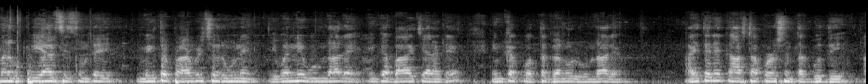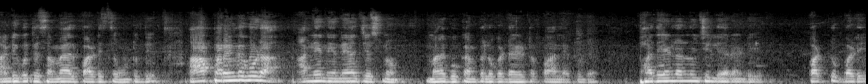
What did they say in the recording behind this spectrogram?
మనకు పిఆర్సీస్ ఉంటాయి మిగతా ప్రైవేట్ చెరువు ఉన్నాయి. ఇవన్నీ ఉండాలి. ఇంకా బాగా చేయాలంటే ఇంకా కొత్త గనులు ఉండాలి. అయితేనే కాస్ట్ ఆఫ్ ప్రొడక్షన్ తగ్గుద్ది అండి కొద్ది సమయాలు పాటిస్తూ ఉంటుంది. ఆ పరంగా కూడా అన్ని నిర్ణయాలు చేసినాం మనకు కంపెనీలో ఒక డైరెక్టర్ పాలేకుండే పదేళ్ళ నుంచి లేరండి. పట్టుబడి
